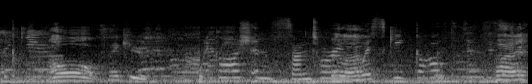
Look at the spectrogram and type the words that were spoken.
Thank you. Oh, thank you. Oh my gosh, and Suntory Bella. whiskey glasses. Hi.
